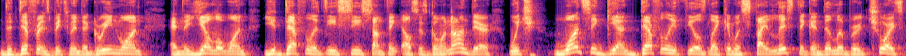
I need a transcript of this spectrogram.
the difference between the green one and the yellow one, you definitely see something else is going on there, which once again definitely feels like it was stylistic and deliberate choice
